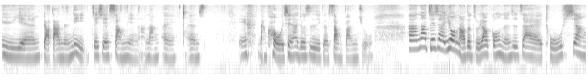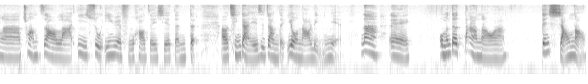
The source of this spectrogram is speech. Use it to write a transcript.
语言、表达能力这些上面啊，难哎嗯，因为难怪我现在就是一个上班族啊。那接下来右脑的主要功能是在图像啦、创造啦、艺术、音乐、符号这一些等等。呃，情感也是在我们的右脑里面。那，诶、我们的大脑啊，跟小脑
